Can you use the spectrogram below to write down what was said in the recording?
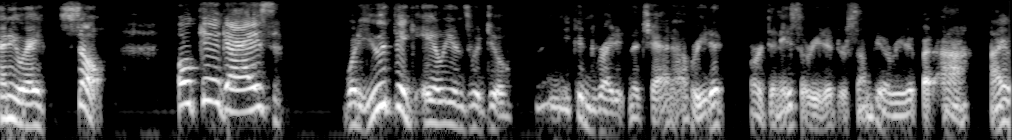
Anyway, so, okay, guys. What do you think aliens would do? You can write it in the chat. I'll read it. or Denise will read it, or somebody will read it. But uh, I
